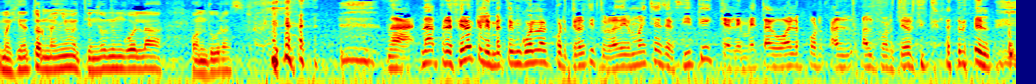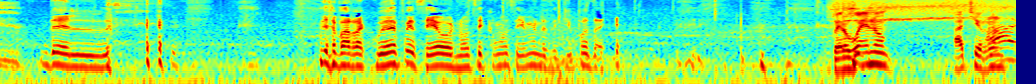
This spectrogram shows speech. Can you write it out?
Imagínate a Ormeño metiéndole un gol a Honduras. Nah, nah, prefiero que le meta un gol al portero titular del Manchester City que le meta gol al, por- al- al portero titular del. del. del Barracuda FC o no sé cómo se llaman los equipos de allá. Pero bueno, H. Ron, Ah,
